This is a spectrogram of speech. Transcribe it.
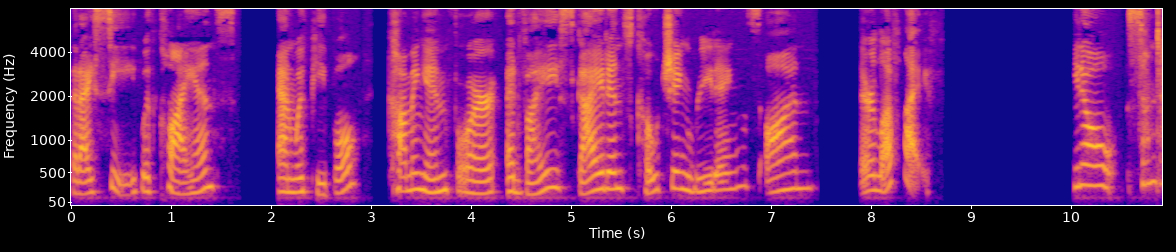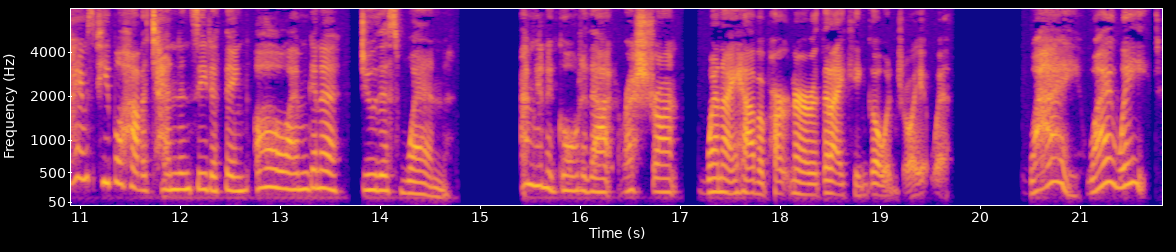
that I see with clients and with people coming in for advice, guidance, coaching, readings on their love life you know, sometimes people have a tendency to think, oh, I'm going to do this when. I'm going to go to that restaurant when I have a partner that I can go enjoy it with. Why? Why wait?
